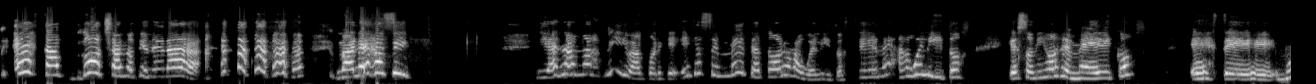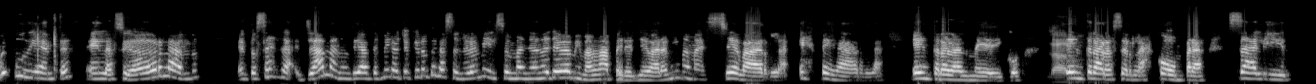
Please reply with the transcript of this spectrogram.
esta gocha no tiene nada. Maneja así. Y es la más viva porque ella se mete a todos los abuelitos. Tiene abuelitos que son hijos de médicos este, muy pudientes en la ciudad de Orlando. Entonces la, llaman un día antes, mira, yo quiero que la señora Milson mañana lleve a mi mamá, pero llevar a mi mamá es llevarla, esperarla, entrar al médico, entrar a hacer las compras, salir,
